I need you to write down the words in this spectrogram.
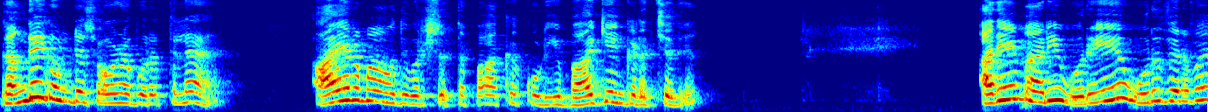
கங்கை கொண்ட சோழபுரத்தில் ஆயிரமாவது வருஷத்தை பார்க்கக்கூடிய பாக்கியம் கிடைச்சது. அதே மாதிரி ஒரே ஒரு தடவை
